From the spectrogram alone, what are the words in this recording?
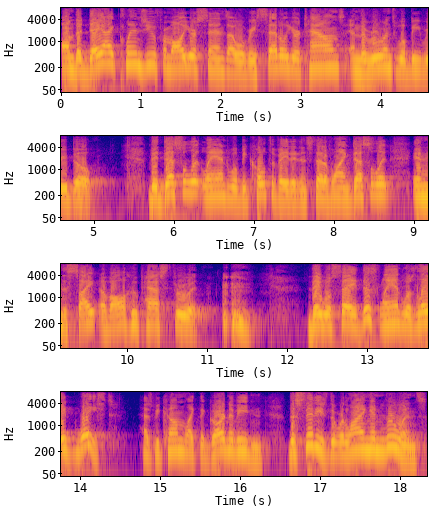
On the day I cleanse you from all your sins, I will resettle your towns, and the ruins will be rebuilt. The desolate land will be cultivated instead of lying desolate in the sight of all who pass through it. they will say, This land was laid waste, has become like the Garden of Eden. The cities that were lying in ruins,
